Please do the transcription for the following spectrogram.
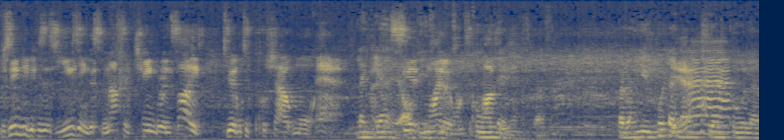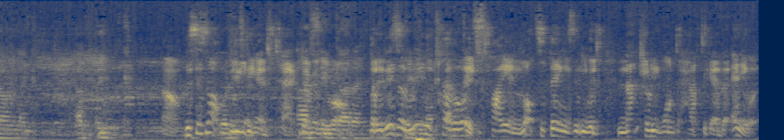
presumably because it's using this massive chamber inside to be able to push out more air. Like I yeah, can see if Milo wants to cooling party. And stuff. But when you put an Yeah. actual cooler on like a big Oh, this is not bleeding edge tech, don't get me RC wrong. But it is a really really clever way to tie in lots of things that you would naturally want to have together anyway.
